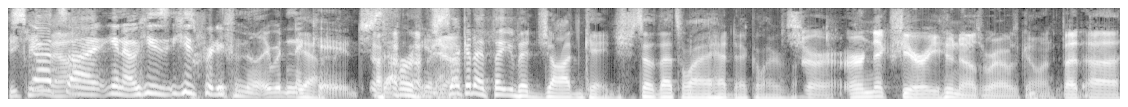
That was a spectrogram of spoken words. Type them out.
he Scott's came out, on. You know, he's he's pretty familiar with Nick Yeah. Cage. So, For a you know. second, I thought you meant John Cage, so that's why I had to clarify. Sure, or Nick Fury. Who knows where I was going? But uh,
